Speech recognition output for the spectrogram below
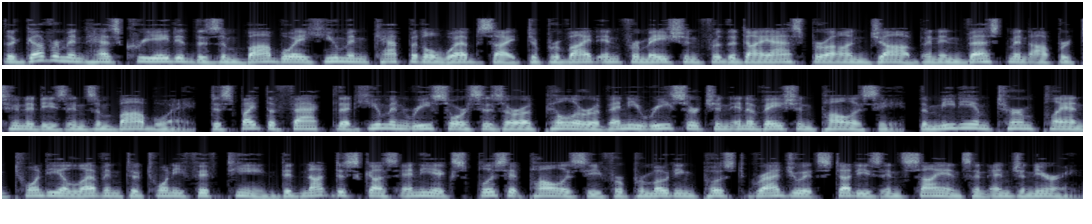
The government has created the Zimbabwe Human Capital website to provide information for the diaspora on job and investment opportunities in Zimbabwe. Despite the fact that human resources are a pillar of any research and innovation policy, the Medium Term Plan 2011 to 2015 did not discuss any explicit policy for promoting postgraduate studies in science and engineering.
